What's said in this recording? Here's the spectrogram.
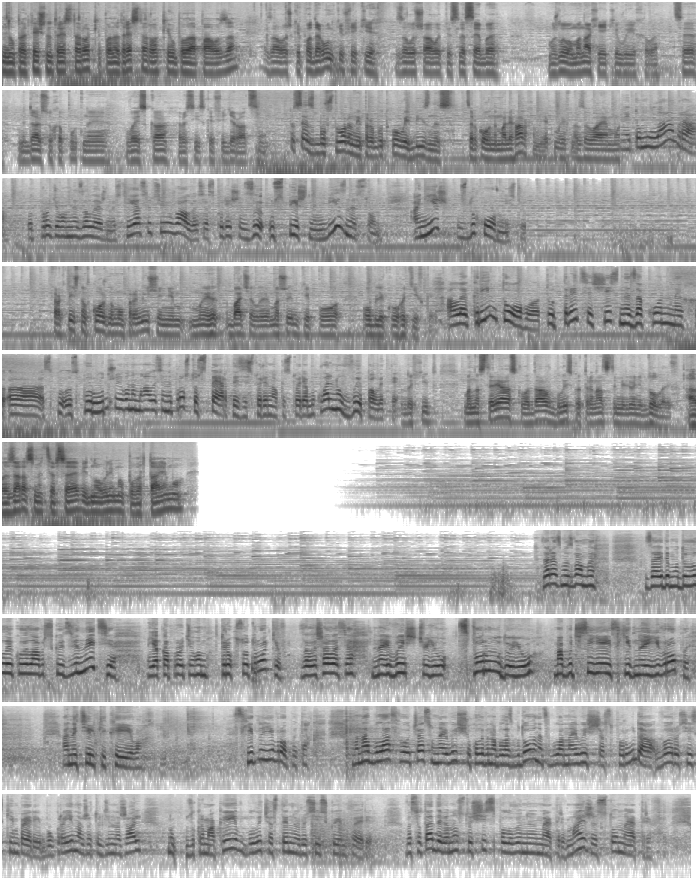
Ну, практично 300 років, понад 300 років була пауза. залишки подарунків, які залишали після себе, можливо, монахи, які виїхали. Це медаль сухопутної війська Російської Федерації. То це був створений прибутковий бізнес церковним олігархам, як ми їх називаємо. І тому лавра, от протягом незалежності, і асоціювалася скоріше з успішним бізнесом, аніж з духовністю. Практично в кожному приміщенні ми бачили машинки по обліку готівки. Але крім того, тут 36 незаконних е, споруд, що його намагалися не просто стерти зі сторінок історії, а буквально випалити. Дохід монастиря складав близько 13 мільйонів доларів. Але зараз ми це все відновлюємо, повертаємо. Зараз ми з вами зайдемо до великої лаврської дзвіниці, яка протягом 300 років залишалася найвищою спорудою, мабуть, всієї східної Європи, а не тільки Києва. Східної Європи, так. Вона була свого часу найвищою, коли вона була збудована, це була найвища споруда в Російській імперії, бо Україна вже тоді, на жаль, ну, зокрема Київ, були частиною Російської імперії. Висота 96,5 метрів, майже 100 метрів.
